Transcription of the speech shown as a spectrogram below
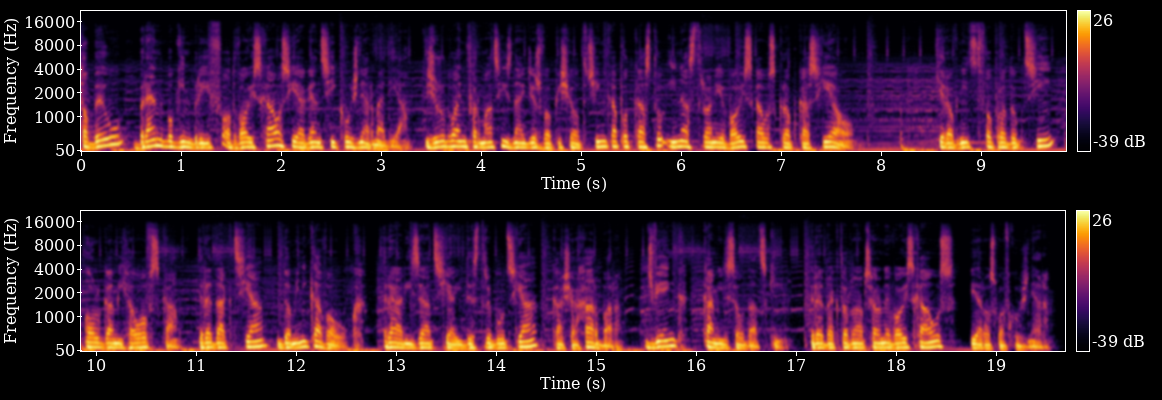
To był Brand Booking Brief od Voice House i agencji Kuźniar Media. Źródła informacji znajdziesz w opisie odcinka podcastu i na stronie voicehouse.co. Kierownictwo produkcji Olga Michałowska. Redakcja Dominika Wołk. Realizacja i dystrybucja Kasia Harbar. Dźwięk Kamil Sołdacki. Redaktor naczelny Voice House Jarosław Kuźniar.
